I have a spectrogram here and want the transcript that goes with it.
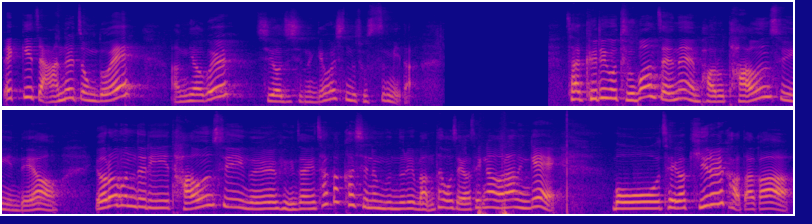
뺏기지 않을 정도의 악력을 쥐어주시는 게 훨씬 더 좋습니다. 자, 그리고 두 번째는 바로 다운스윙인데요. 여러분들이 다운스윙을 굉장히 착각하시는 분들이 많다고 제가 생각을 하는 게, 뭐, 제가 길을 가다가,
